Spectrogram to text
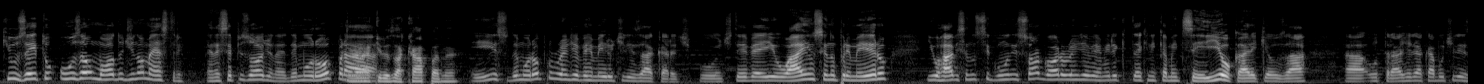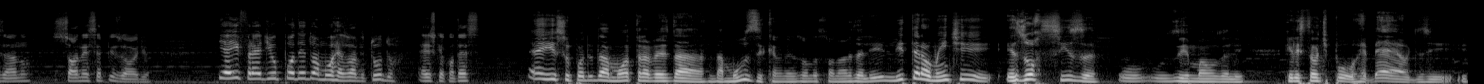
que o Zeito usa o modo Dinomestre. É nesse episódio, né? Demorou pra... Ah, que ele usa capa, né? Isso, demorou pro Ranger Vermelho utilizar, cara. Tipo, a gente teve aí o Ion sendo o primeiro e o Ravi sendo o segundo, e só agora o Ranger Vermelho, que tecnicamente seria o cara que ia usar ah, o traje, ele acaba utilizando só nesse episódio. E aí, Fred, o poder do amor resolve tudo? É isso que acontece? É isso, o poder da amor através da, da música, né, das ondas sonoras ali, literalmente exorciza o- os irmãos ali. Que eles estão, tipo, rebeldes e, e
